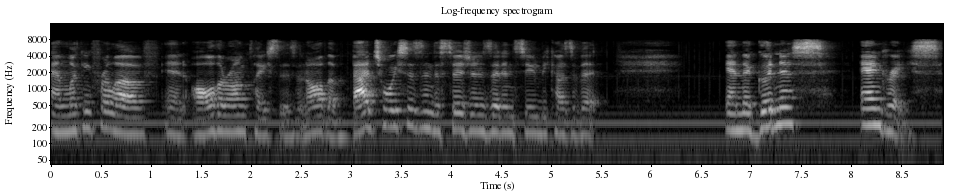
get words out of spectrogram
and looking for love in all the wrong places and all the bad choices and decisions that ensued because of it. And the goodness and grace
